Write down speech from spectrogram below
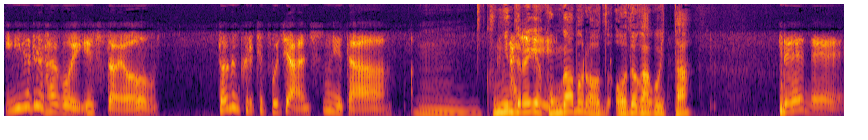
이해를 하고 있어요. 저는 그렇게 보지 않습니다. 음, 국민들에게 다시, 공감을 얻어, 가고 있다? 네네.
